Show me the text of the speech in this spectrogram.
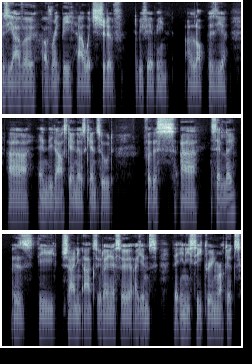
busy Arvo of rugby, uh, which should have, to be fair, been a lot busier. Uh, and the last game that was cancelled for this uh, Saturday is the Shining Arcs Urayasu against the NEC Green Rockets.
